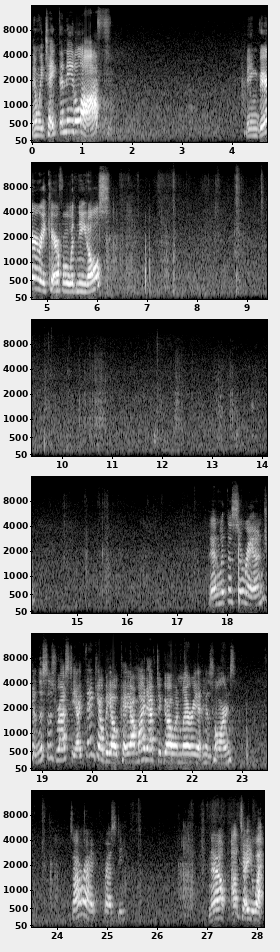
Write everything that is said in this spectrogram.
Then we take the needle off. Being very careful with needles. Then with the syringe, and this is Rusty. I think he'll be okay. I might have to go and lariat his horns. It's all right, Rusty. Now, I'll tell you what.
